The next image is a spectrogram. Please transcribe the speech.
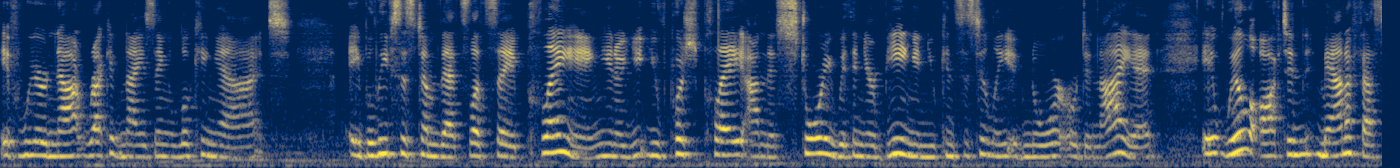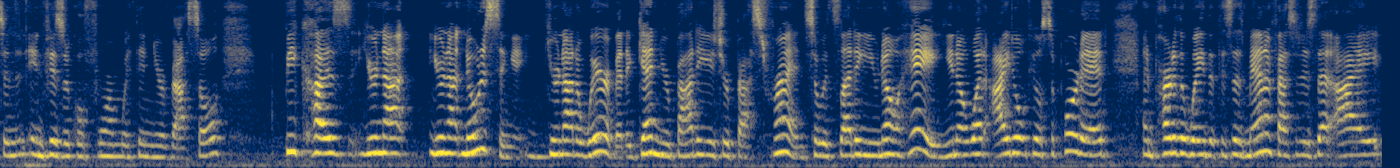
if we're not recognizing looking at a belief system that's let's say playing you know you, you've pushed play on this story within your being and you consistently ignore or deny it it will often manifest in, in physical form within your vessel because you're not you're not noticing it. You're not aware of it. Again your body is your best friend. So it's letting you know hey you know what? I don't feel supported. And part of the way that this is manifested is that i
